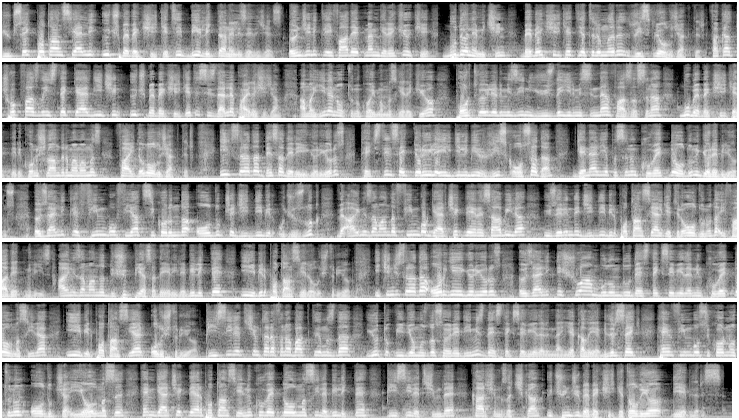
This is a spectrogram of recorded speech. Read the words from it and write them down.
yüksek potansiyelli 3 bebek şirketi birlikte analiz edeceğiz. Öncelikle ifade etmem gerekiyor ki bu dönem için bebek şirket yatırımları riskli olacaktır. Fakat çok fazla istek geldiği için 3 bebek şirketi sizlerle paylaşacağım. Ama yine notunu koymamız gerekiyor. Portföylerimizin %20'sinden fazlasına bu bebek şirketleri konuşlandırmamamız faydalı olacaktır. İlk sırada Desa Deri'yi görüyoruz. Tekstil sektörüyle ilgili bir risk olsa da genel yapısının kuvvetli olduğunu görebiliyoruz. Özellikle Fimbo fiyat skorunda oldukça ciddi bir ucuzluk ve aynı zamanda Fimbo gerçek değer hesabıyla üzerinde ciddi bir potansiyel getiri olduğunu da ifade etmeliyiz. Aynı zamanda düşük piyasa değeriyle birlikte iyi bir potansiyel oluşturuyor. İkinci sırada Orge'yi görüyoruz. Özellikle şu an bulunduğu destek seviyelerinin kuvvetli olmasıyla iyi bir potansiyel oluşturuyor. PC iletişim tarafına baktığımızda YouTube videomuzda söylediğimiz destek seviyelerinden yakalayabilirsek hem Fimbo skor notunun oldukça iyi olması hem gerçek değer potansiyelinin kuvvetli olmasıyla birlikte PC iletişimde karşımıza çıkan 3. bebek şirket oluyor diyebiliriz.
